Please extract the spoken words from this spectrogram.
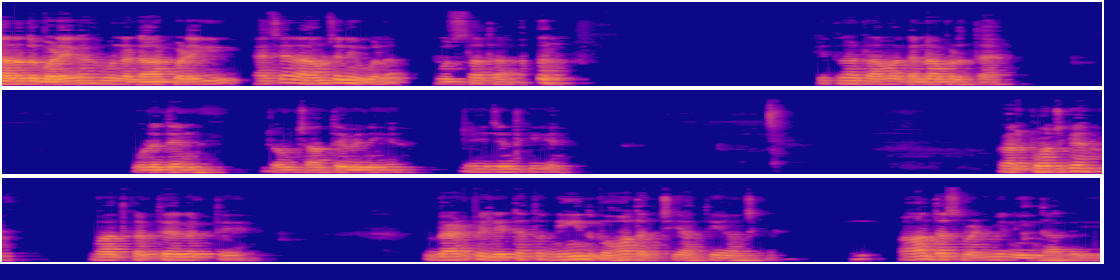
जाना तो पड़ेगा वो न डांट पड़ेगी ऐसे आराम से नहीं बोला गुस्सा था। कितना ड्रामा करना पड़ता है। पूरे दिन जो हम चाहते भी नहीं है, यही ज़िंदगी है। घर पहुँच गया बात करते करते। बेड पे लेटा तो नींद बहुत अच्छी आती है आजकल। पाँच दस मिनट में नींद आ गई,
